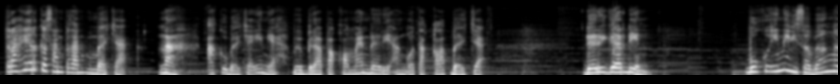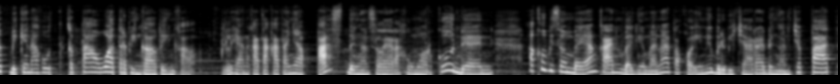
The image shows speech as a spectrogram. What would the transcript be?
Terakhir kesan pesan pembaca. Nah, aku bacain ya beberapa komen dari anggota klub baca. Dari Gardin, buku ini bisa banget bikin aku ketawa terpingkal-pingkal. Pilihan kata-katanya pas dengan selera humorku dan aku bisa membayangkan bagaimana tokoh ini berbicara dengan cepat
